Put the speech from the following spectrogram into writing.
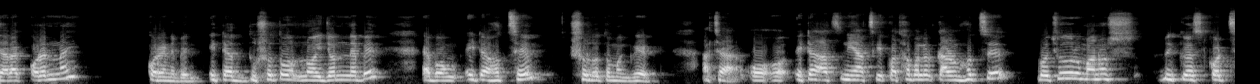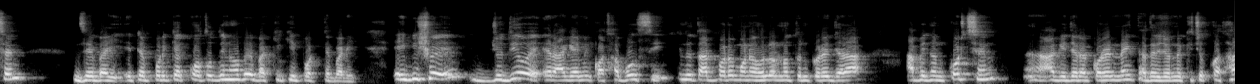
যারা করেন নাই করে নেবেন। এটা দুশত নয় জন নেবে এবং এটা হচ্ছে ষোলোতম গ্রেড। আচ্ছা ও, এটা আজ নিয়ে আজকে কথা বলার কারণ হচ্ছে প্রচুর মানুষ রিকোয়েস্ট করছেন যে, ভাই, এটা পরীক্ষা কতদিন হবে বা কি কি পড়তে পারি? এই বিষয়ে যদিও এর আগে আমি কথা বলছি, কিন্তু তারপরে মনে হলো নতুন করে যারা আবেদন করছেন আগে যারা করেন নাই, তাদের জন্য কিছু কথা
